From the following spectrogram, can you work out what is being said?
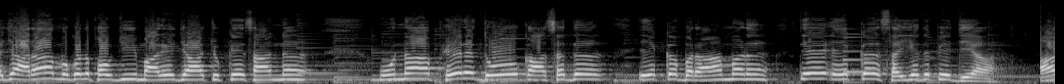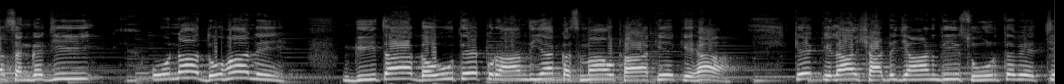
ਹਜ਼ਾਰਾਂ ਮੁਗਲ ਫੌਜੀ ਮਾਰੇ ਜਾ ਚੁੱਕੇ ਸਨ। ਉਹਨਾਂ ਫਿਰ ਦੋ ਕਾਸਦ, ਇੱਕ ਬ੍ਰਾਹਮਣ ਤੇ ਇੱਕ ਸੈਯਦ ਭੇਜਿਆ। ਆ ਸੰਗਤ ਜੀ ਉਹਨਾਂ ਦੋਹਾਂ ਨੇ ਗੀਤਾ, ਗਊ ਤੇ ਕੁਰਾਨ ਦੀਆਂ ਕਸਮਾਂ ਉਠਾ ਕੇ ਕਿਹਾ ਕਿ ਕਿਲਾ ਛੱਡ ਜਾਣ ਦੀ ਸੂਰਤ ਵਿੱਚ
